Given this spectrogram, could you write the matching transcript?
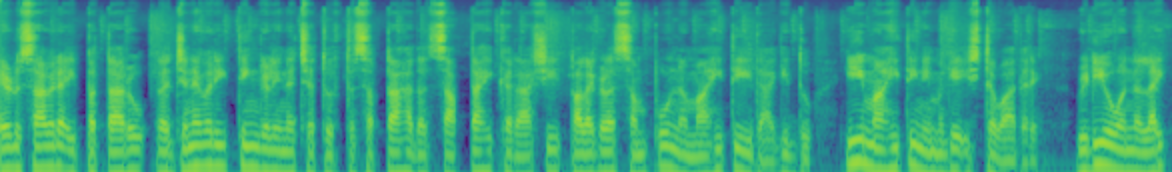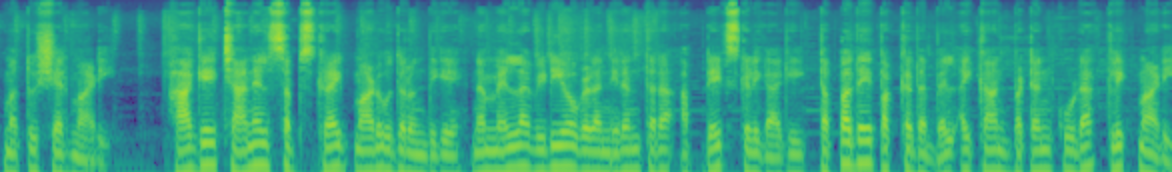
ಎರಡು ಸಾವಿರ ಇಪ್ಪತ್ತಾರು ಜನವರಿ ತಿಂಗಳಿನ ಚತುರ್ಥ ಸಪ್ತಾಹದ ಸಾಪ್ತಾಹಿಕ ರಾಶಿ ಫಲಗಳ ಸಂಪೂರ್ಣ ಮಾಹಿತಿ ಇದಾಗಿದ್ದು, ಈ ಮಾಹಿತಿ ನಿಮಗೆ ಇಷ್ಟವಾದರೆ ವಿಡಿಯೋವನ್ನು ಲೈಕ್ ಮತ್ತು ಶೇರ್ ಮಾಡಿ. ಹಾಗೆ ಚಾನೆಲ್ ಸಬ್ಸ್ಕ್ರೈಬ್ ಮಾಡುವುದರೊಂದಿಗೆ ನಮ್ಮೆಲ್ಲ ವಿಡಿಯೋಗಳ ನಿರಂತರ ಅಪ್ಡೇಟ್ಸ್ಗಳಿಗಾಗಿ ತಪ್ಪದೇ ಪಕ್ಕದ ಬೆಲ್ ಐಕಾನ್ ಬಟನ್ ಕೂಡ ಕ್ಲಿಕ್ ಮಾಡಿ.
